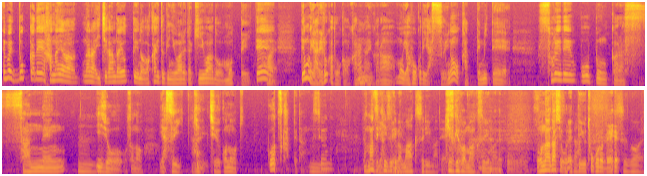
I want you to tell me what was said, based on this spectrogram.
やっぱりどっかで花屋なら一眼だよっていうのは若い時に言われたキーワードを持っていて、はい。でもやれるかどうかわからないから、もうヤフオクで安いのを買ってみてそれでオープンから3年うん。以上その安い中古の機を使ってたんですよね。うんまず気づけばマーク3まで。気づけばマーク3までこう女だし俺っていうところで、すごい。い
